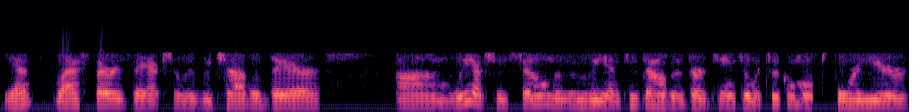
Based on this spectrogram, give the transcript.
Yeah, last Thursday actually, we traveled there. Um, we actually filmed the movie in 2013, so it took almost four years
